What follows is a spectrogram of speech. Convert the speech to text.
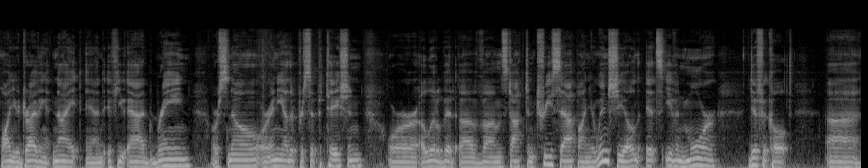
while you're driving at night. And if you add rain or snow or any other precipitation or a little bit of um, Stockton tree sap on your windshield, it's even more difficult uh,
